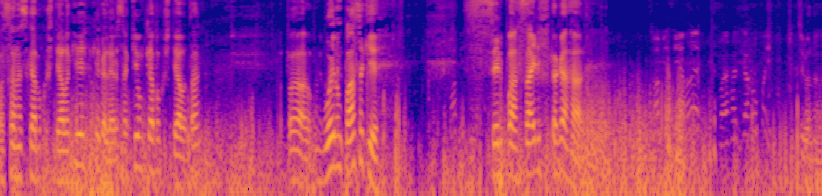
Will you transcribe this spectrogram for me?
Passar nesse quebra-costela aqui. Aqui, galera. Isso aqui é um quebra-costela, tá? O boi não passa aqui. Se ele passar, ele fica agarrado. Só bezerro, né? Vai rasgar a roupa aí. Diga não.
